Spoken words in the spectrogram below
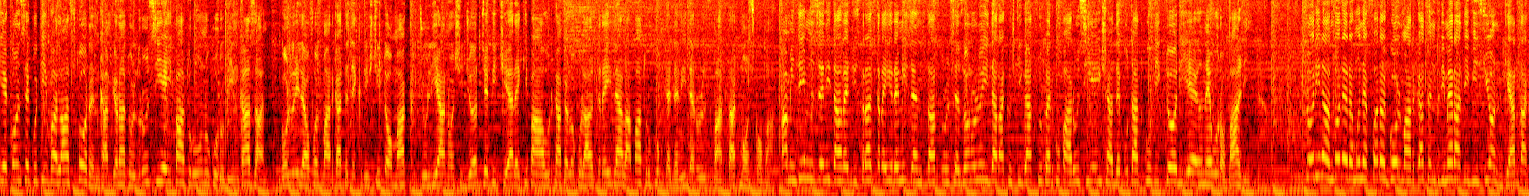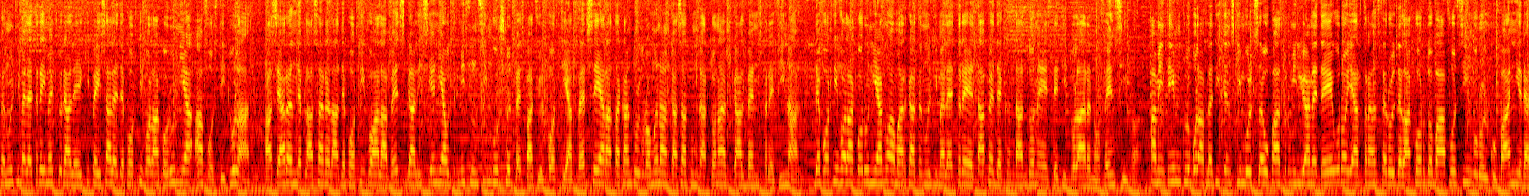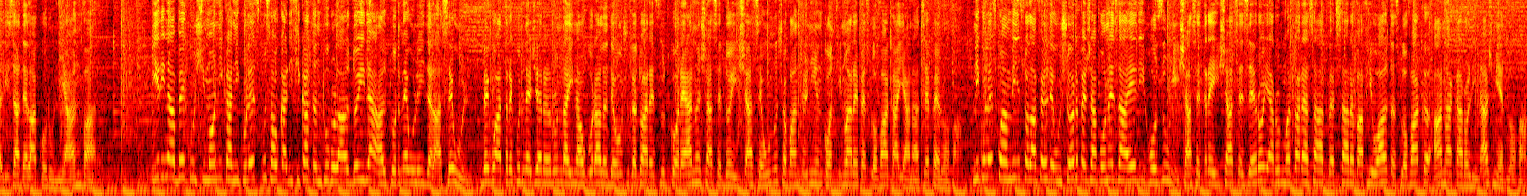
serie consecutivă la scor în campionatul Rusiei 4-1 cu Rubin Kazan. Golurile au fost marcate de Cristito, Mac, Giuliano și Georgevici, iar echipa a urcat pe locul al treilea la 4 puncte de liderul Spartak Moscova. Amintim, Zenit a înregistrat 3 remize în startul sezonului, dar a câștigat Supercupa Rusiei și a debutat cu victorie în Europa League. Florin Andone rămâne fără gol marcat în primera divizion, chiar dacă în ultimele trei meciuri ale echipei sale Deportivo la Corunia a fost titular. Aseară, în deplasare la Deportivo Alaves, galisienii au trimis un singur șut pe spațiul porții adverse, iar atacantul român a încasat un cartonaj galben spre final. Deportivo la Corunia nu a marcat în ultimele trei etape de când Andone este titular în ofensivă. Amintim, clubul a plătit în schimbul său 4 milioane de euro, iar transferul de la Cordoba a fost singurul cu bani realizat de la Corunia în vară. Irina Begu și Monica Niculescu s-au calificat în turul al doilea al turneului de la Seul. Begu a trecut lejer în runda inaugurală de o jucătoare sud-coreană 6-2-6-1 și o va întâlni în continuare pe slovaca Iana Țepelova. Niculescu a învins-o la fel de ușor pe japoneza Eri Hozumi 6-3-6-0, iar următoarea sa adversară va fi o altă slovacă, Ana Carolina Șmiedlova.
